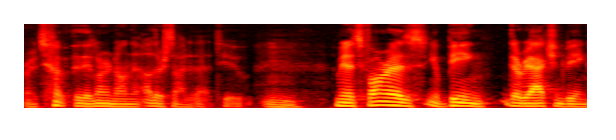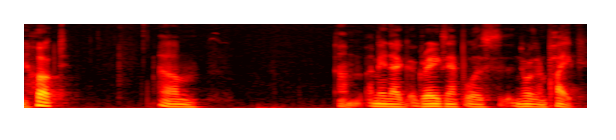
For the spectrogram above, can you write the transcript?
Right, so they learned on the other side of that too. I mean, as far as you know, being their reaction to being hooked, um, um, I mean, a, a great example is northern pike,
